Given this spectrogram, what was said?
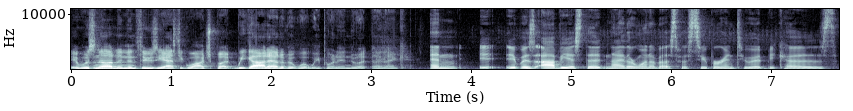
it was not an enthusiastic watch, but we got out of it what we put into it. I think. And it, it was obvious that neither one of us was super into it because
